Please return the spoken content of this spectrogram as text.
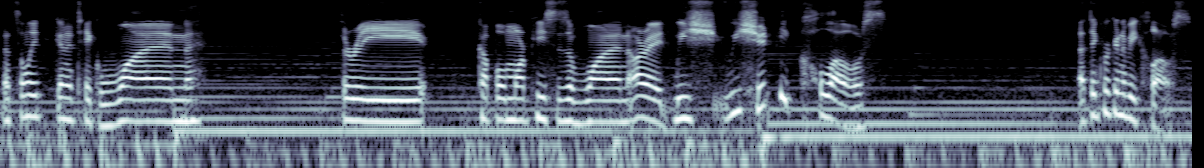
That's only gonna take one, three, couple more pieces of one. All right, we sh we should be close. I think we're gonna be close.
